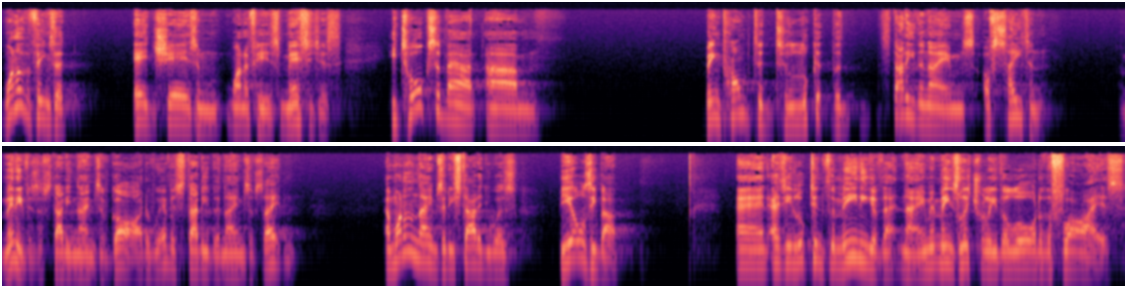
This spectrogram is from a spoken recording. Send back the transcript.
One of the things that Ed shares in one of his messages, he talks about um, being prompted to look at the study the names of Satan. Many of us have studied names of God. Have we ever studied the names of Satan? And one of the names that he studied was Beelzebub. And as he looked into the meaning of that name, it means literally the Lord of the Flies.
